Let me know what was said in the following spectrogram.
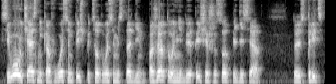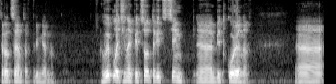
Всего участников 8581, пожертвований 2650, то есть 30% примерно. Выплачено 537 э, биткоинов. Э,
